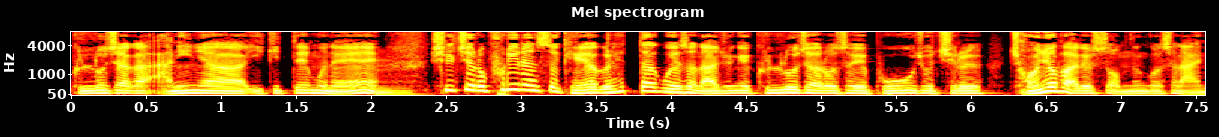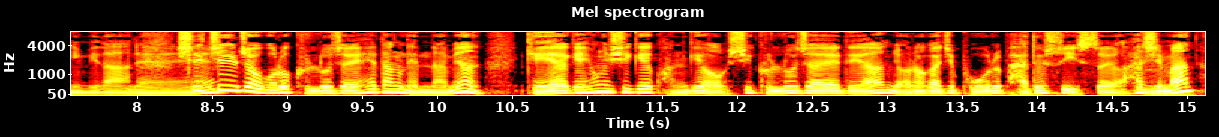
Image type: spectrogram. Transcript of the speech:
근로자가 아니냐 이기 때문에 실제로 프리랜서 계약을 계약을 했다고 해서 나중에 근로자로서의 보호 조치를 전혀 받을 수 없는 것은 아닙니다. 네. 실질적으로 근로자에 해당된다면 계약의 형식에 관계없이 근로자에 대한 여러 가지 보호를 받을 수 있어요. 하지만 음.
